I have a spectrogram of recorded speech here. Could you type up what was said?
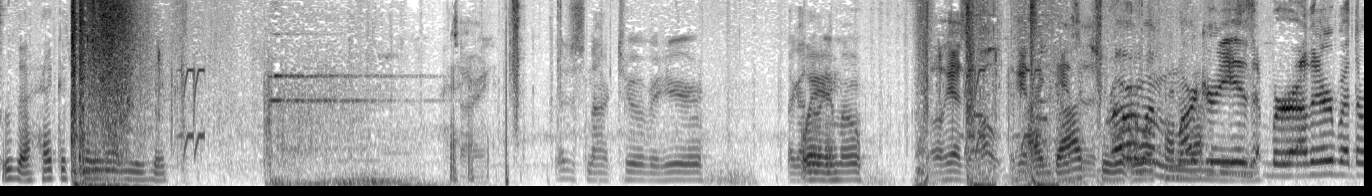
Who the heck is playing that music? Just knocked two over here. I got Where? no ammo. Oh, he has a oh, he has I a, he has got a- you. I don't know what what marker ammo do you is, brother, but they're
